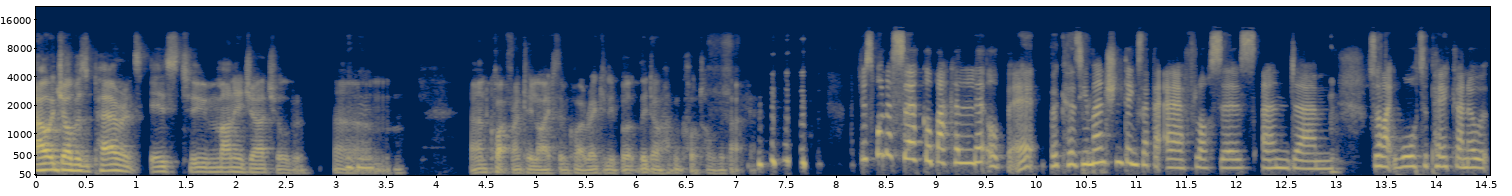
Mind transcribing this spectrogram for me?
our job as parents is to manage our children. Um, Mhm. And quite frankly, lie to them quite regularly, but they don't haven't caught on with that yet. I just want to circle back a little bit because you mentioned things like the air flossers and um, Mm. so like Waterpik. I know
